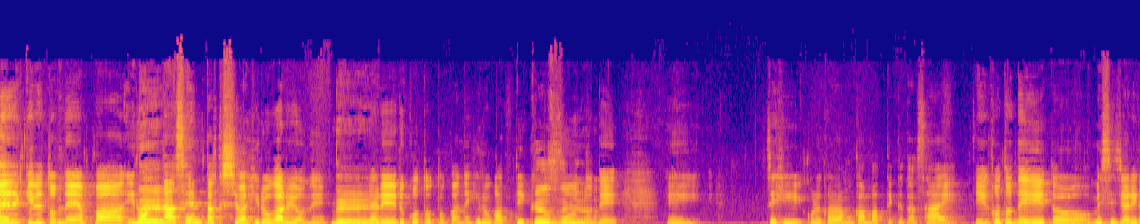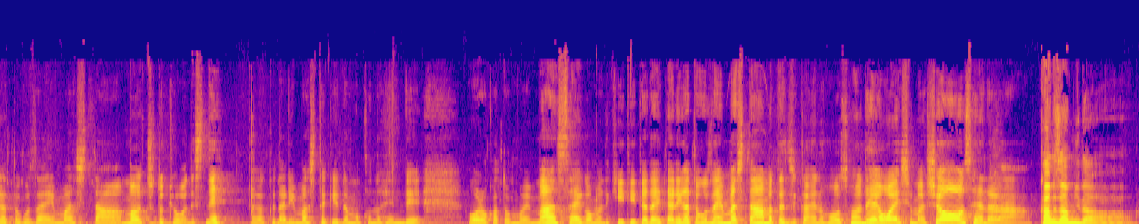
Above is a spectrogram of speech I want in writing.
でできるとね、やっぱいろんな選択肢は広がるよね。ねやれることとかね、広がっていくと思うので、えー ぜひこれからも頑張ってください。ということで、えっ、と、メッセージありがとうございました。まあちょっと今日はですね、長くなりましたけれども、この辺で終わろうかと思います。最後まで聞いていただいてありがとうございました。また次回の放送でお会いしましょう。さよなら。 감사합니다.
